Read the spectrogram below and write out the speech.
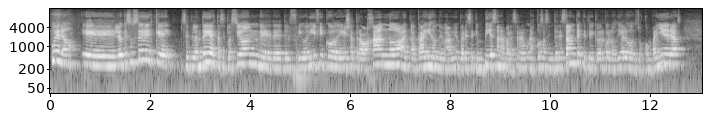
Bueno, eh, lo que sucede es que se plantea esta situación de- de- del frigorífico, de ella trabajando. Ac- Acá ahí es donde a mí me parece que empiezan a aparecer algunas cosas interesantes que tienen que ver con los diálogos de sus compañeras.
